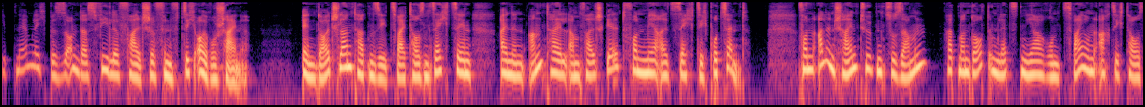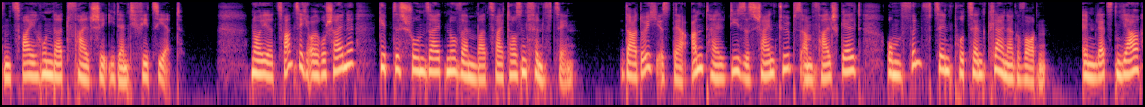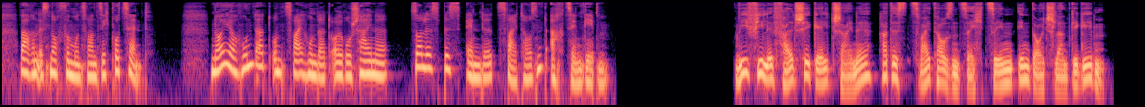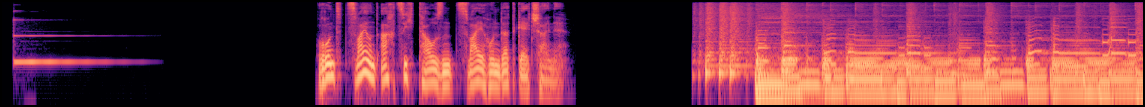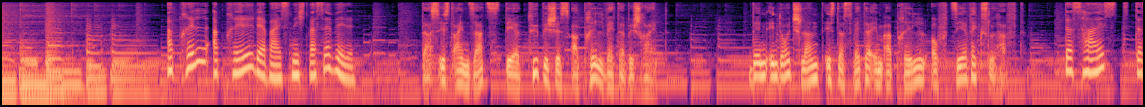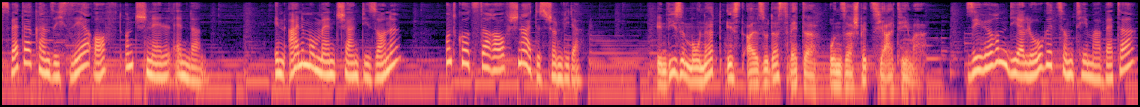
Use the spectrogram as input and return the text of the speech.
gibt nämlich besonders viele falsche 50-Euro-Scheine. In Deutschland hatten sie 2016 einen Anteil am Falschgeld von mehr als 60 Prozent. Von allen Scheintypen zusammen hat man dort im letzten Jahr rund 82.200 falsche identifiziert. Neue 20-Euro-Scheine gibt es schon seit November 2015. Dadurch ist der Anteil dieses Scheintyps am Falschgeld um 15 Prozent kleiner geworden. Im letzten Jahr waren es noch 25 Prozent. Neue 100 und 200 Euro Scheine soll es bis Ende 2018 geben. Wie viele falsche Geldscheine hat es 2016 in Deutschland gegeben? Rund 82.200 Geldscheine. April, April, der weiß nicht, was er will. Das ist ein Satz, der typisches Aprilwetter beschreibt. Denn in Deutschland ist das Wetter im April oft sehr wechselhaft. Das heißt, das Wetter kann sich sehr oft und schnell ändern. In einem Moment scheint die Sonne und kurz darauf schneit es schon wieder. In diesem Monat ist also das Wetter unser Spezialthema. Sie hören Dialoge zum Thema Wetter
